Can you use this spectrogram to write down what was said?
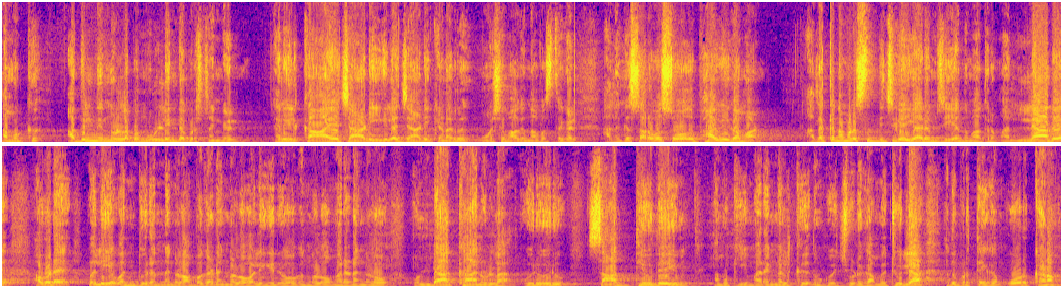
നമുക്ക് അതിൽ നിന്നുള്ള ഇപ്പം ഉള്ളിന്റെ പ്രശ്നങ്ങൾ അല്ലെങ്കിൽ കായ ചാടി ഇല ചാടി കിണർ മോശമാകുന്ന അവസ്ഥകൾ അതൊക്കെ സർവസ്വാഭാവികമാണ് അതൊക്കെ നമ്മൾ ശ്രദ്ധിച്ച് കൈകാര്യം ചെയ്യാമെന്ന് മാത്രം. അല്ലാതെ അവിടെ വലിയ വൻ ദുരന്തങ്ങളോ അപകടങ്ങളോ അല്ലെങ്കിൽ രോഗങ്ങളോ മരണങ്ങളോ ഉണ്ടാക്കാനുള്ള ഒരു ഒരു സാധ്യതയും നമുക്ക് ഈ മരങ്ങൾക്ക് നമുക്ക് വെച്ചു കൊടുക്കാൻ പറ്റില്ല അത് പ്രത്യേകം ഓർക്കണം.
